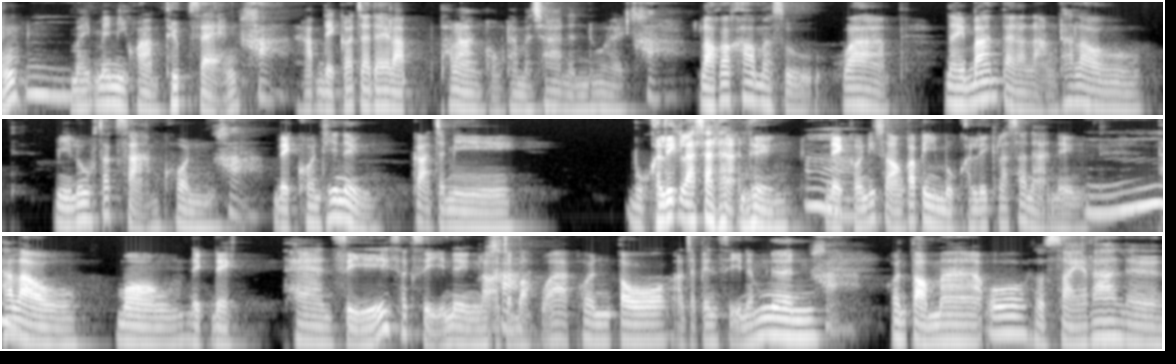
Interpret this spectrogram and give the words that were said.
งอืมไม่ไม่มีความทึบแสงค่ะนะครับ เด็กก็จะได้รับพลังของธรรมชาตินั้นด้วยค่ะเราก็เข้ามาสู่ว่าในบ้านแต่ละหลังถ้าเรามีลูกสักสามคนค่ะเด็กคนที่หนึ่งก็อาจจะมีบุคลิกลักษณะหนึ่งอ่าเด็กคนที่สองก็เป็นบุคลิกลักษณะหนึ่งอืมถ้าเรามองเด็กๆแทนสีสักสีหนึ่งเราอาจจะค่ะบอกว่าคนโตอาจจะเป็นสีน้ำเงินค่ะคนต่อมา โอ้ สดใสร่าเริง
